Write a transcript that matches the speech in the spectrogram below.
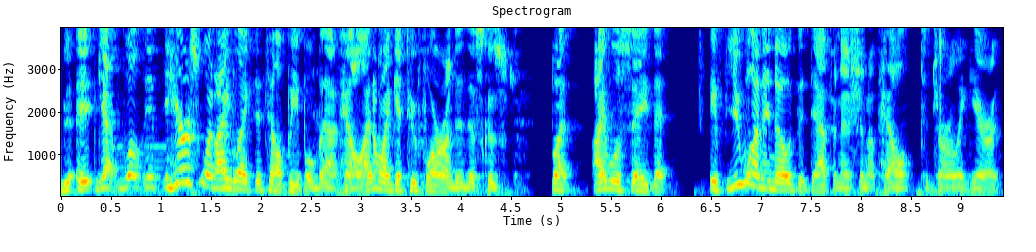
It- yeah. Well, it, here's what I like to tell people about hell. I don't want to get too far onto this because, but I will say that if you want to know the definition of hell to Charlie Garrett,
